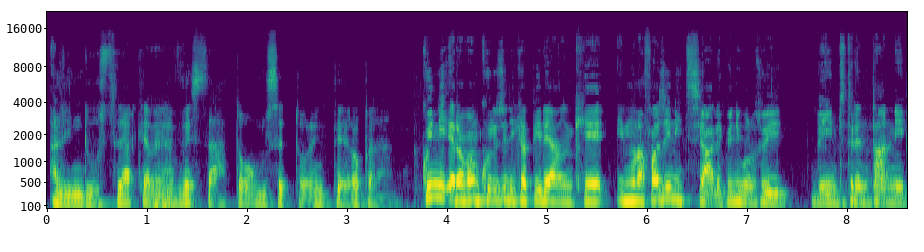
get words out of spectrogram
all'industria che aveva mm. vessato un settore intero per anni. Quindi eravamo curiosi di capire anche in una fase iniziale, quindi quando tu hai 20-30 anni,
